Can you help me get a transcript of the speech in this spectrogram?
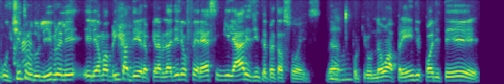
o título do livro ele, ele é uma brincadeira, porque na verdade ele oferece milhares de interpretações, né? Porque o não aprende pode ter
